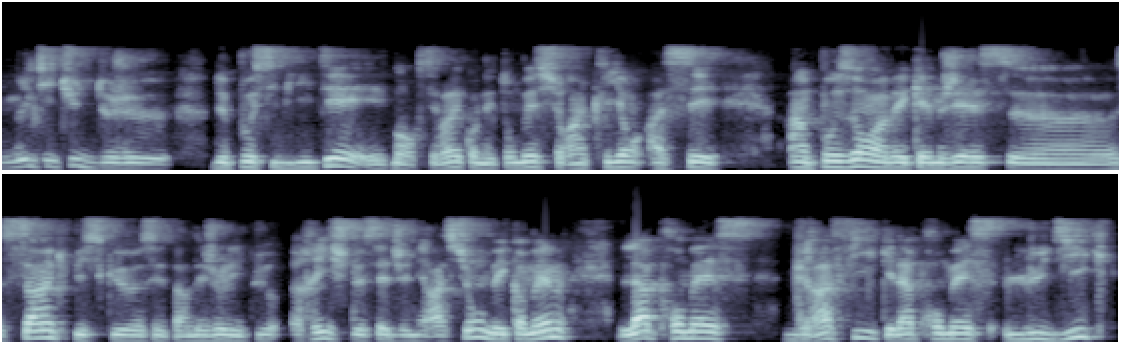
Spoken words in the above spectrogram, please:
une multitude de jeux de possibilités. Et bon, c'est vrai qu'on est tombé sur un client assez imposant avec MGS 5 puisque c'est un des jeux les plus riches de cette génération. Mais quand même, la promesse graphique et la promesse ludique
